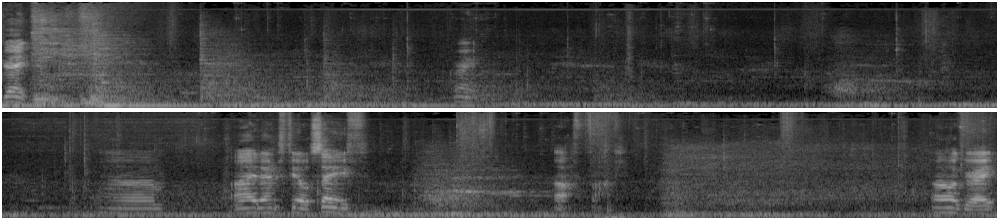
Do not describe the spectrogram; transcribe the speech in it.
Great. Great. Um, I don't feel safe. Oh, fuck. Oh, great.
